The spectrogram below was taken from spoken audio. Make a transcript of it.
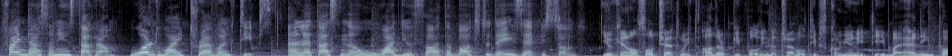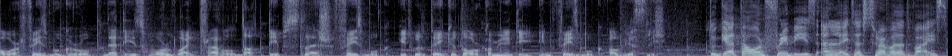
Find us on Instagram, Worldwide Travel Tips, and let us know what you thought about today's episode. You can also chat with other people in the Travel Tips community by heading to our Facebook group that is worldwidetravel.tips slash Facebook. It will take you to our community in Facebook, obviously. To get our freebies and latest travel advice,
